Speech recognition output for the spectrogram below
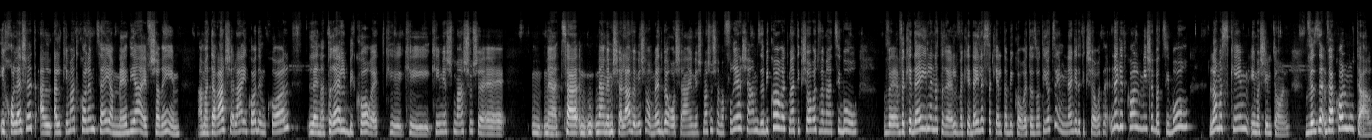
היא חולשת על, על כמעט כל אמצעי המדיה האפשריים. המטרה שלה היא קודם כל לנטרל ביקורת, כי, כי, כי אם יש משהו ש... מהצע... מהממשלה ומי שעומד בראשה, אם יש משהו שמפריע שם, זה ביקורת מהתקשורת ומהציבור. ו- וכדי לנטרל וכדי לסכל את הביקורת הזאת יוצאים נגד התקשורת, נגד כל מי שבציבור לא מסכים עם השלטון, וזה, והכל מותר,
